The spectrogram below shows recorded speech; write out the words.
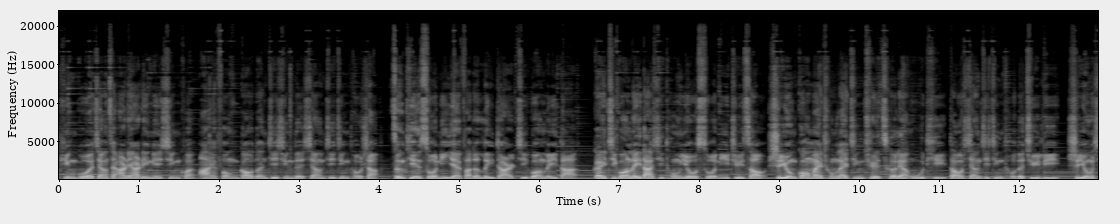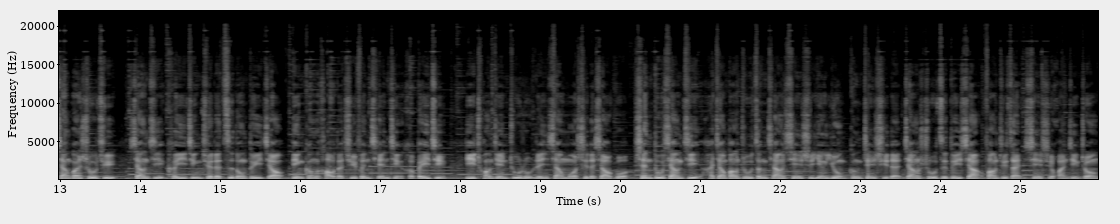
苹果将在2020年新款 iPhone 高端机型的相机镜头上增添索尼研发的 LiDAR 激光雷达。该激光雷达系统由索尼制造，使用光脉冲来精确测量物体到相机镜头的距离。使用相关数据，相机可以精确的自动对焦，并更好的区分前景和背景，以创建诸如人像模式的效果。深度相机还将帮助增强现实应用，更真实的将数字对象放置在现实环境中。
